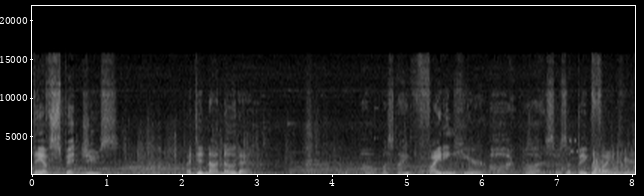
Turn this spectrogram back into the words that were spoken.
They have spit juice. I did not know that. Oh, wasn't I fighting here? Oh, I was. There's a big fight here.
